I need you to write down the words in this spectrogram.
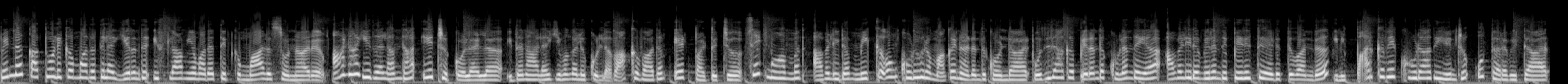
பெண்ணை கத்தோலிக்க மதத்துல இருந்து இஸ்லாமிய மதத்திற்கு மாற சொன்னாரு. ஆனா இதெல்லாம் தான் ஏற்றுக்கொள்ளல. இதனால இவங்களுக்குள்ள வாக்குவாதம் ஏற்பட்டுச்சு. ஷேக் முகமது அவளிடம் மிகவும் கொடூரமாக நடந்து கொண்டார். புதிதாக பிறந்த குழந்தைய அவளிடமிருந்து பிரித்து எடுத்து வந்து இனி பார்க்கவே கூடாது என்று உத்தரவிட்டார்.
